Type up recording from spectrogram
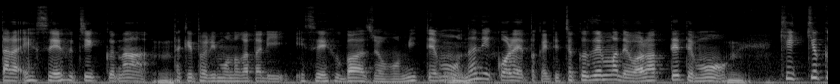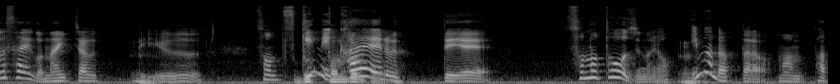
たら SF チックなうん。竹取物語、SF バージョンを見ても「うん。何これ?」とか言って直前まで笑ってても、うん。結局最後泣いちゃうっていう、その月に帰るってその当時のよ、うん。今だったら、まあ、パッ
